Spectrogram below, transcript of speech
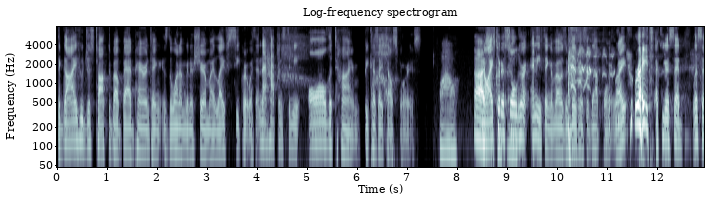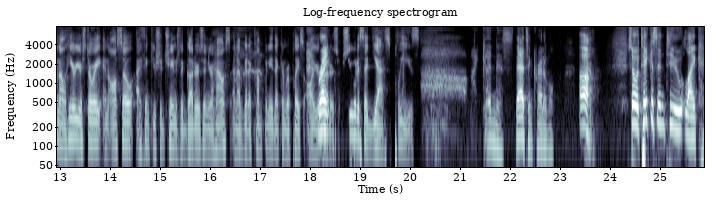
the guy who just talked about bad parenting is the one I'm going to share my life secret with. And that happens to me all the time because I tell stories. Wow. Ah, No, I could have sold her anything if I was in business at that point, right? Right. I could have said, "Listen, I'll hear your story, and also I think you should change the gutters in your house, and I've got a company that can replace all your Right. gutters." She would have said, "Yes, please." Oh my goodness. That's incredible. Yeah. Oh, so take us into like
